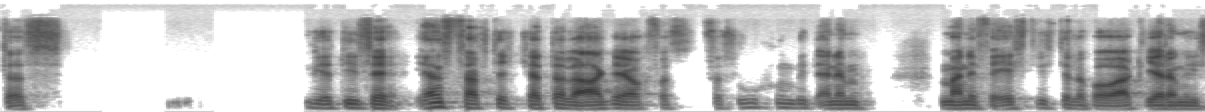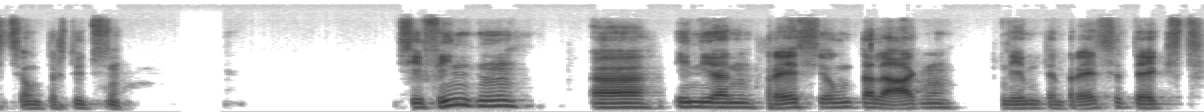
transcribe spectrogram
dass wir diese Ernsthaftigkeit der Lage auch vers versuchen, mit einem Manifest, wie es die Laborerklärung ist, zu unterstützen. Sie finden äh, in Ihren Presseunterlagen neben dem Pressetext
